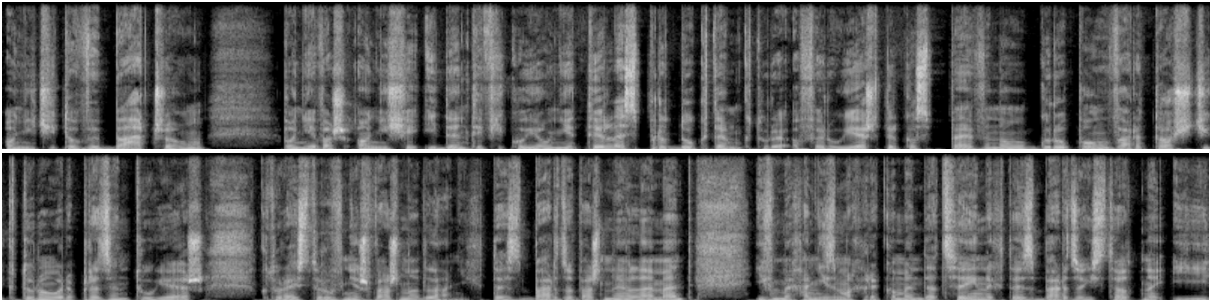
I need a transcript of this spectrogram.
Oni ci to wybaczą, ponieważ oni się identyfikują nie tyle z produktem, który oferujesz, tylko z pewną grupą wartości, którą reprezentujesz, która jest również ważna dla nich. To jest bardzo ważny element i w mechanizmach rekomendacyjnych to jest bardzo istotne i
